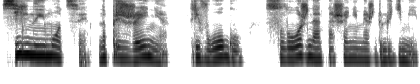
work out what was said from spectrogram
сильные эмоции, напряжение, тревогу, сложные отношения между людьми.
